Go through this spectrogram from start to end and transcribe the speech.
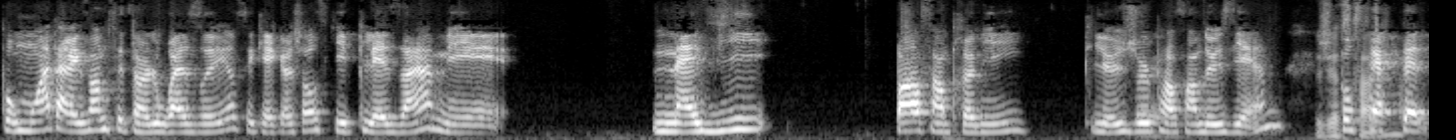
Pour moi, par exemple, c'est un loisir, c'est quelque chose qui est plaisant, mais ma vie passe en premier, puis le jeu Ouais. passe en deuxième. Pour certaines.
